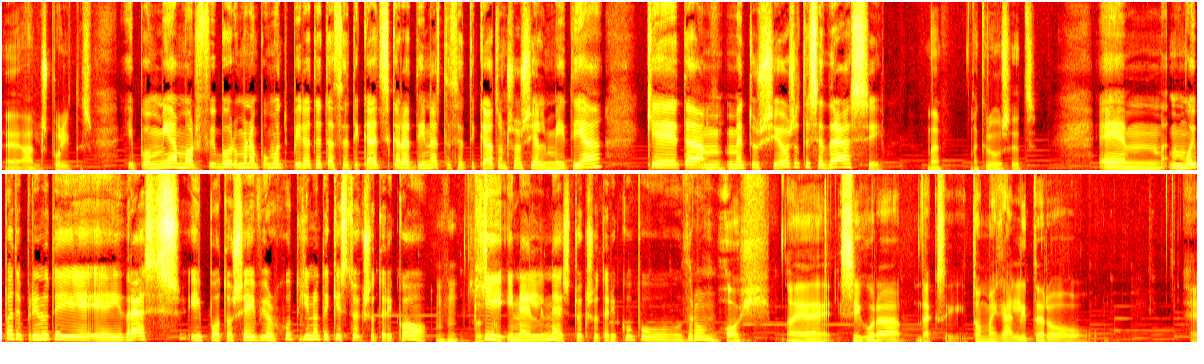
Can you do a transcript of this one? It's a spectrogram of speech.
ε, άλλους πολίτες. Υπό μία μορφή μπορούμε να πούμε ότι πήρατε τα θετικά της καραντίνας, τα θετικά των social media και τα mm μετουσιώσατε σε δράση. Ναι, ακριβώς έτσι. Ε, μου είπατε πριν ότι οι δράσεις υπό το Save Your Hood γίνονται και στο εξωτερικό. Mm-hmm, Ποιοι είναι Έλληνες του εξωτερικού που δρούν; Όχι. Ε, σίγουρα, εντάξει, το μεγαλύτερο ε,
